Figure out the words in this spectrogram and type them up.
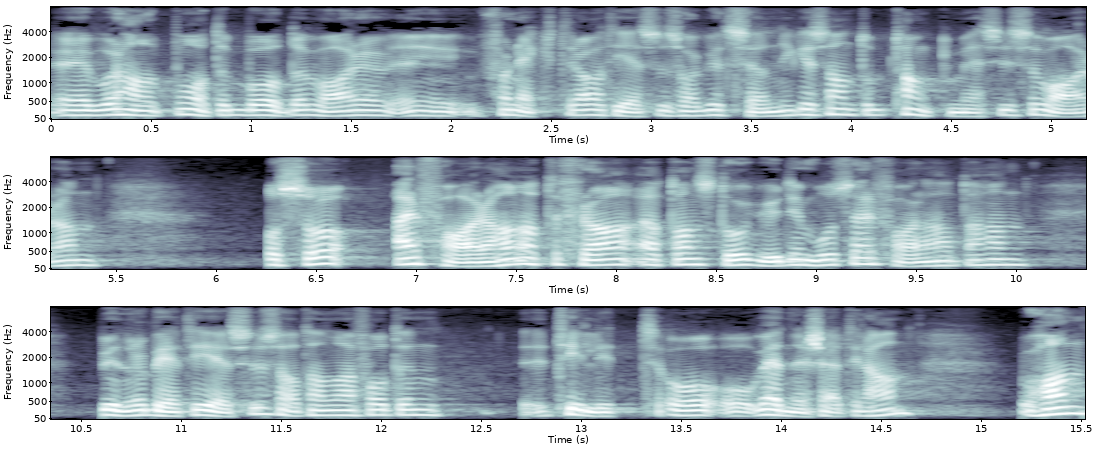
Eh, hvor han på en måte både var eh, fornekter av at Jesus var Guds sønn, ikke sant? og tankemessig så var han Og så erfarer han at fra at han står Gud imot, så erfarer han at han begynner å be til Jesus, at han har fått en tillit og, og venner seg til han. Og han,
